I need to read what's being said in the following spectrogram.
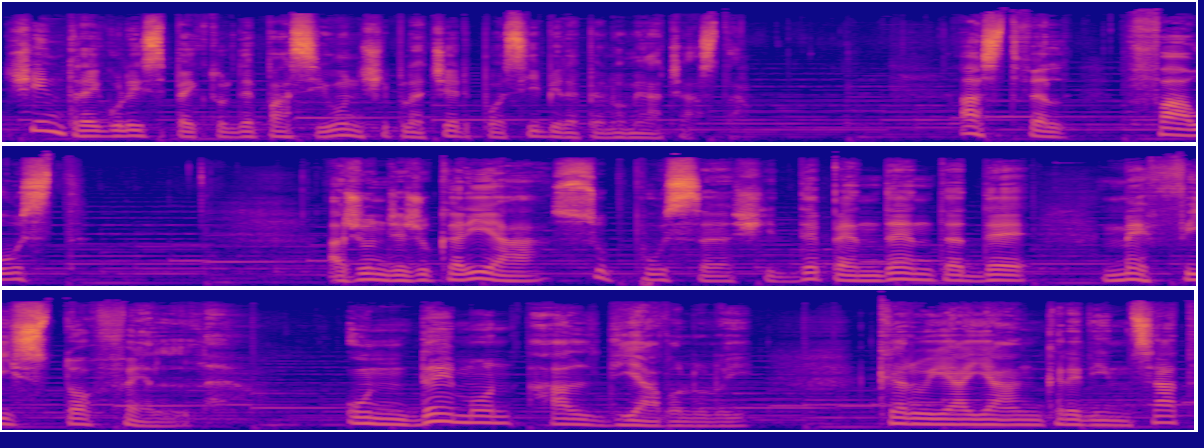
și întregului spectru de pasiuni și plăceri posibile pe lumea aceasta. Astfel, Faust ajunge jucăria supusă și dependentă de Mefistofel, un demon al diavolului, căruia i-a încredințat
